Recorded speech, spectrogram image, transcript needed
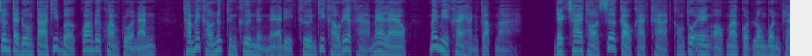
จนแต่ดวงตาที่เบิกกว้างด้วยความกลัวนั้นทำให้เขานึกถึงคืนหนึ่งในอดีตคืนที่เขาเรียกหาแม่แล้ว ไม่มีใครหันกลับมา เด็กชายถอดเสื้อเก่าขาดขาดของตัวเองออกมากดลงบนแผล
